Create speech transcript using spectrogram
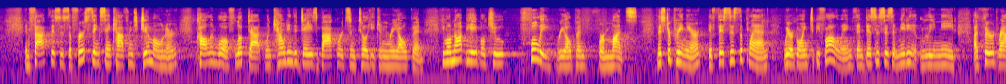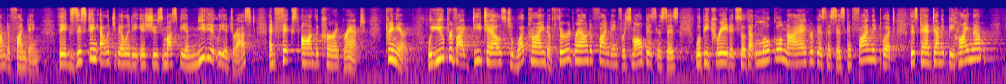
In fact, this is the first thing St. Catharines gym owner Colin Wolfe looked at when counting the days backwards until he can reopen. He will not be able to fully reopen for months. Mr. Premier, if this is the plan we are going to be following, then businesses immediately need a third round of funding. The existing eligibility issues must be immediately addressed and fixed on the current grant. Premier, Will you provide details to what kind of third round of funding for small businesses will be created so that local Niagara businesses can finally put this pandemic behind them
